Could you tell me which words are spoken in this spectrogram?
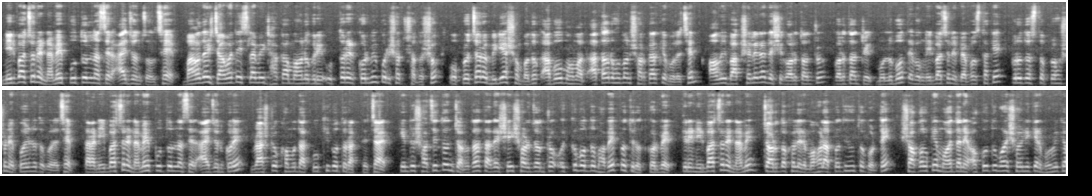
নির্বাচনের নামে পুতুল নাচের আয়োজন চলছে। বাংলাদেশ জামায়াতে ইসলামী ঢাকা মহানগরী উত্তরের কর্মী পরিষদ সদস্য ও প্রচার ও মিডিয়া সম্পাদক আবু মোহাম্মদ আতাউর রহমান সরকারকে বলেছেন, আওয়ামী বাকশালীরা দেশে গণতন্ত্র, গণতান্ত্রিক মূল্যবোধ এবং নির্বাচনী ব্যবস্থাকে পুরোদস্ত প্রহসনে পরিণত করেছে। তারা নির্বাচনের নামে পুতুল নাচের আয়োজন করে রাষ্ট্র ক্ষমতা কুক্ষিগত রাখতে চায়, কিন্তু সচেতন জনতা তাদের সেই ষড়যন্ত্র ঐক্যবদ্ধভাবে প্রতিরোধ করবে। তিনি নির্বাচনের নামে চরদখলের মহড়া প্রতিহত করতে সকলকে ময়দানে অকুতুভয় সৈনিকের ভূমিকা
